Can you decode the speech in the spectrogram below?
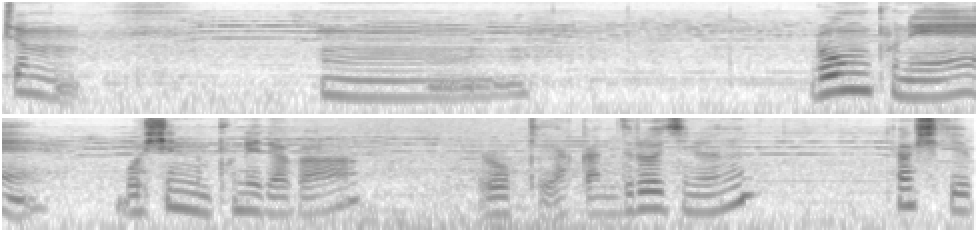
좀 음, 롱 분에 멋있는 분에다가 이렇게 약간 늘어지는 형식의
